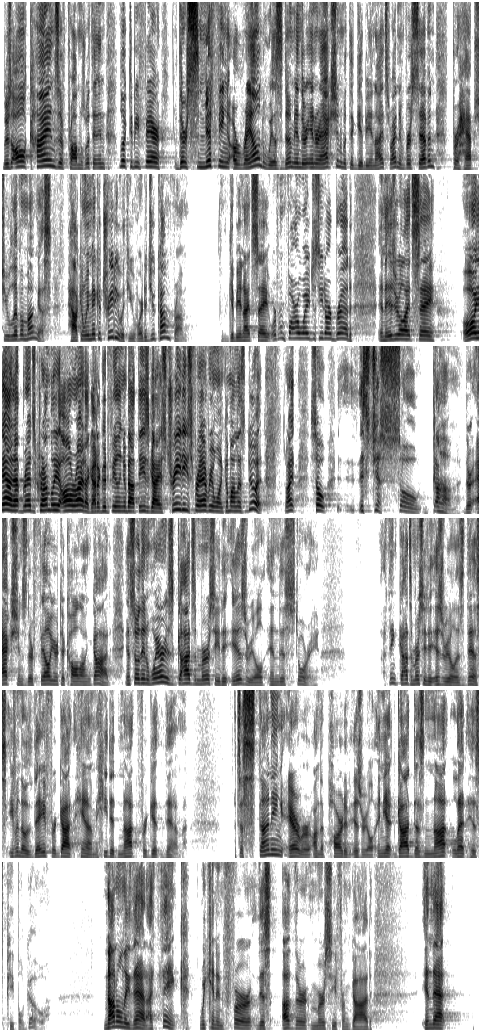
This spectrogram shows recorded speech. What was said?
There's all kinds of problems with it. And look, to be fair, they're sniffing around wisdom in their interaction with the Gibeonites, right? In verse 7, perhaps you live among us. How can we make a treaty with you? Where did you come from? The Gibeonites say, We're from far away, just eat our bread. And the Israelites say, Oh, yeah, that bread's crumbly. All right, I got a good feeling about these guys. Treaties for everyone. Come on, let's do it. Right? So it's just so dumb their actions, their failure to call on God. And so then, where is God's mercy to Israel in this story? I think God's mercy to Israel is this even though they forgot him, he did not forget them. It's a stunning error on the part of Israel, and yet God does not let his people go. Not only that, I think we can infer this other mercy from God in that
